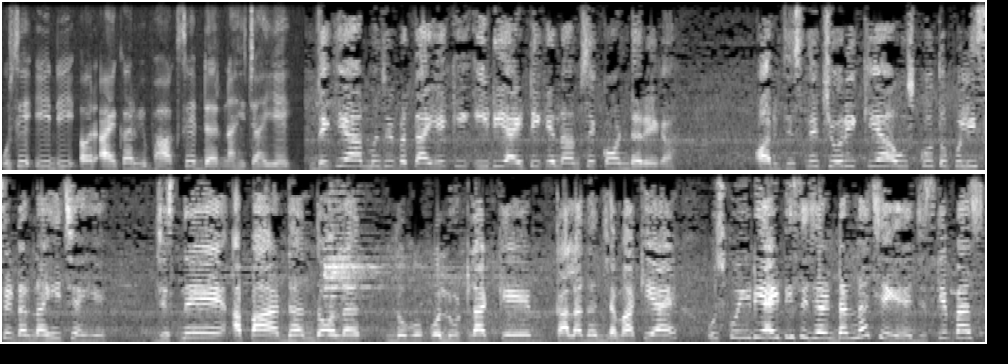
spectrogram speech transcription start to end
उसे ईडी और आयकर विभाग से डरना ही चाहिए। देखिए, आप मुझे बताइए कि ईडी आईटी के नाम से कौन डरेगा? और जिसने चोरी किया, उसको तो पुलिस से डरना ही चाहिए। जिसने अपार धन दौलत, लोगों को लूट लाट के काला धन जमा किया है, उसको ईडीआईटी से डरना चाहिए। जिसके पास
